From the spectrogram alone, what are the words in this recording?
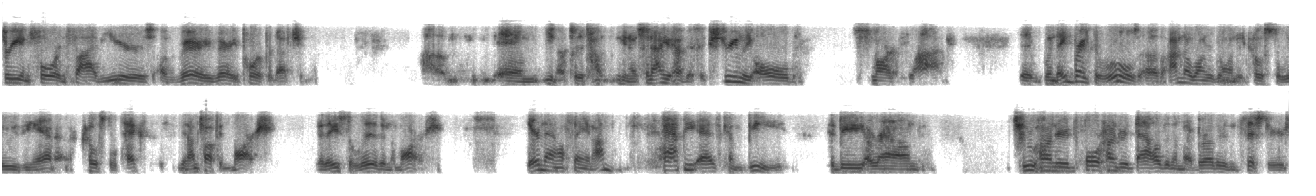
three and four and five years of very, very poor production. Um, and you know, to the you know, so now you have this extremely old, smart flock when they break the rules of I'm no longer going to coastal Louisiana or coastal Texas, know, I'm talking marsh. You know, they used to live in the marsh. They're now saying I'm happy as can be to be around 200, 400,000 of my brothers and sisters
